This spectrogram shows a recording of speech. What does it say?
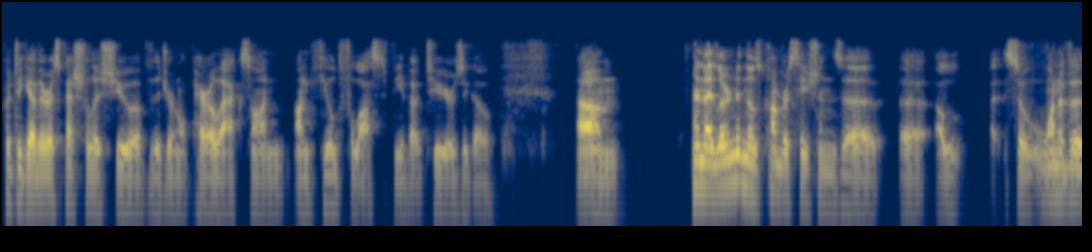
put together a special issue of the journal Parallax on on field philosophy about two years ago. Um, and I learned in those conversations. Uh, uh, a, so one of the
